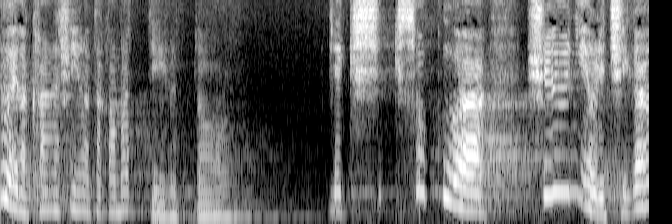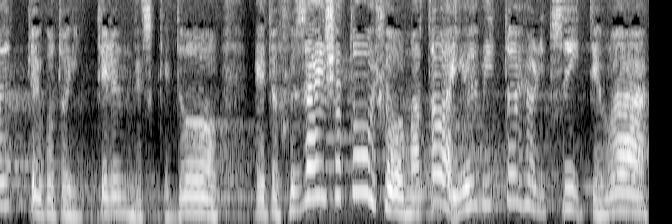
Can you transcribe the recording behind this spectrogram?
票への関心は高まっていると。で規則は州により違うということを言ってるんですけど、えっ、ー、と、不在者投票または郵便投票については、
